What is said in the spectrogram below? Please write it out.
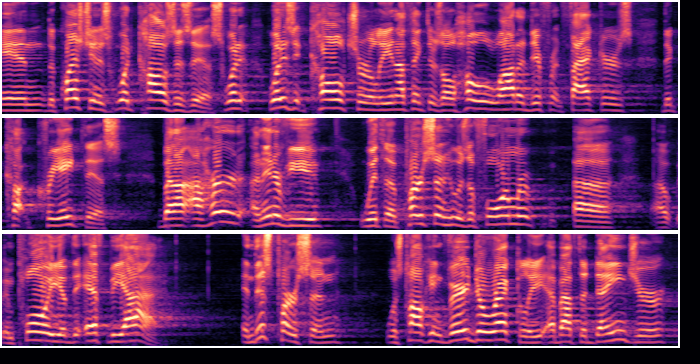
And the question is, what causes this? What, what is it culturally? And I think there's a whole lot of different factors that co- create this. But I, I, heard an interview with a person who was a former uh, uh, employee of the FBI. And this person was talking very directly about the danger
